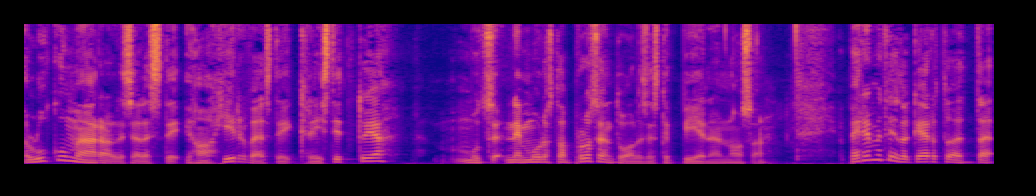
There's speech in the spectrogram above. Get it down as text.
lukumäärällisesti ihan hirveästi kristittyjä, mutta ne muodostaa prosentuaalisesti pienen osan. Perimätieto kertoo, että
